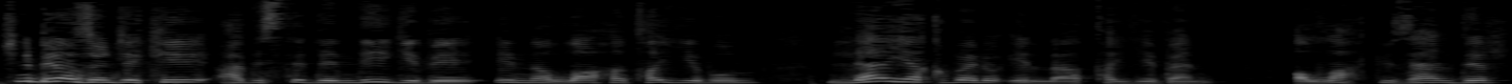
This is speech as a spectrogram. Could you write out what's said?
Şimdi biraz önceki hadiste dendiği gibi inna Allaha tayyibun la yakbelu illa tayyiben. Allah güzeldir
